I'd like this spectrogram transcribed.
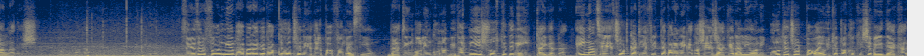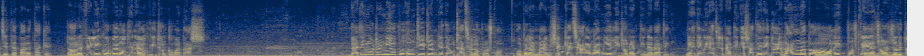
বাংলাদেশ। সিরিজের ফল নিয়ে ভাবার আগে ভাবতে হচ্ছে নিজেদের পারফরমেন্স নিয়েও। ব্যাটিং বোলিং কোনো বিভাগ নিয়েই স্বস্তিতে নেই টাইগাররা এই ম্যাচে চোট কাটিয়ে ফিরতে পারেন একাদশে জাকের আলী অনেক। উরুতে চোট পাওয়ায় উইকেট রক্ষক হিসেবেই দেখা যেতে পারে তাকে। তাহলে ফিল্ডিং করবেন অধিনায়ক লিটন কুমার দাস। ব্যাটিং অর্ডার নিয়েও প্রথম টি টোয়েন্টিতে উঠেছিল প্রশ্ন। ওপেনার নাইম শেখকে চারে নামিয়ে লিটনের তিনে ব্যাটিং মেহেদি মিরাজের ব্যাটিংয়ের সাথে হৃদয়ে রান না পাওয়া অনেক প্রশ্নে জর্জরিত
